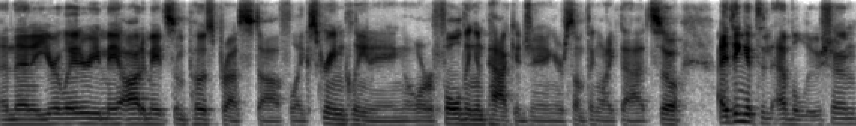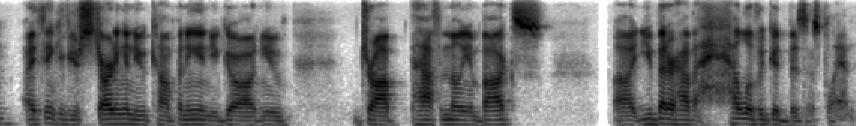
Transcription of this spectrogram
and then a year later you may automate some post press stuff like screen cleaning or folding and packaging or something like that. So i think it's an evolution. I think if you're starting a new company and you go out and you drop half a million bucks uh, you better have a hell of a good business plan.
